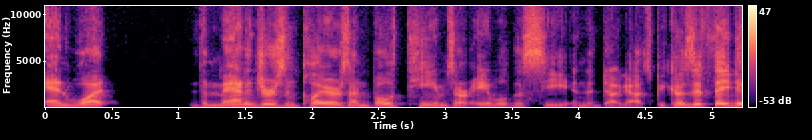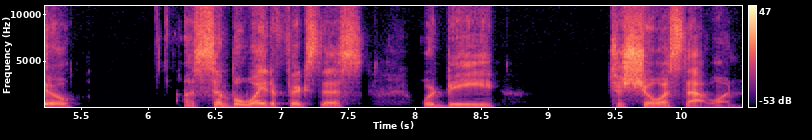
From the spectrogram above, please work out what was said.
and what the managers and players on both teams are able to see in the dugouts. Because if they do, a simple way to fix this would be to show us that one.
